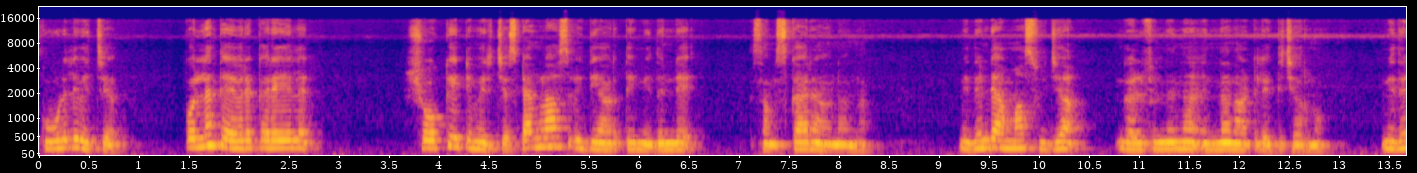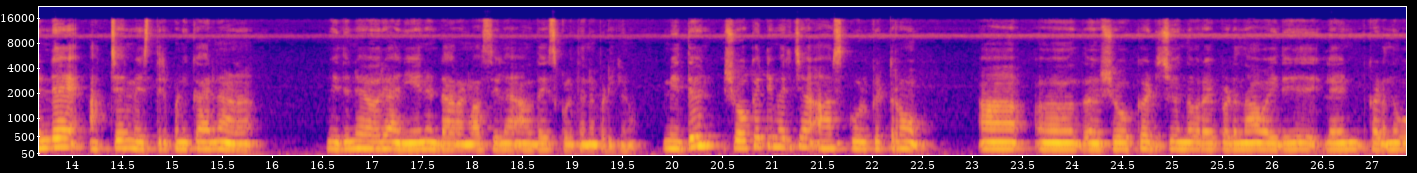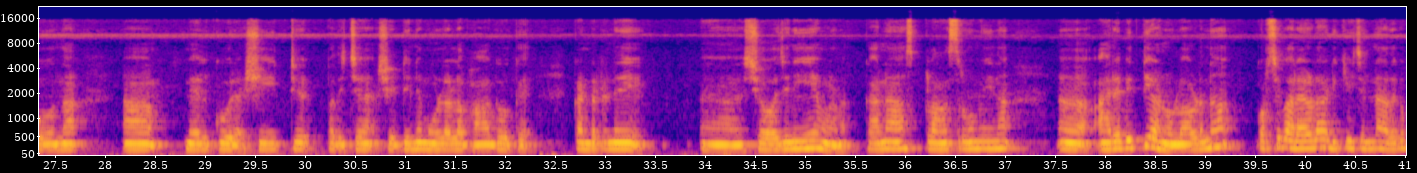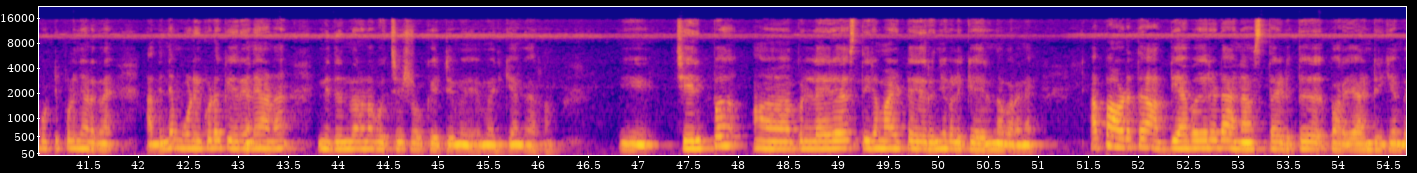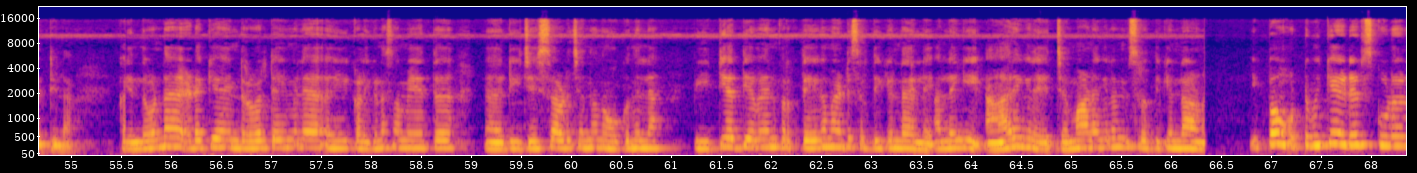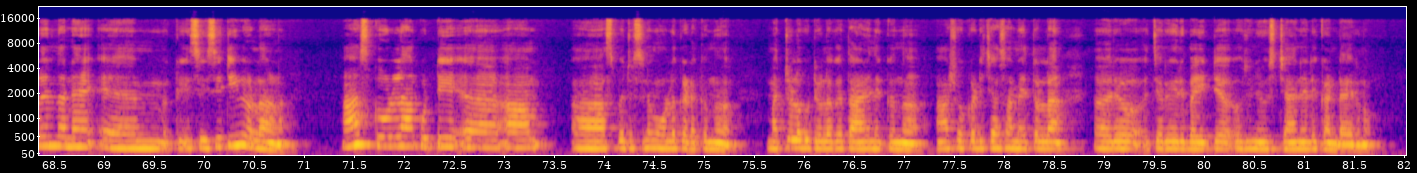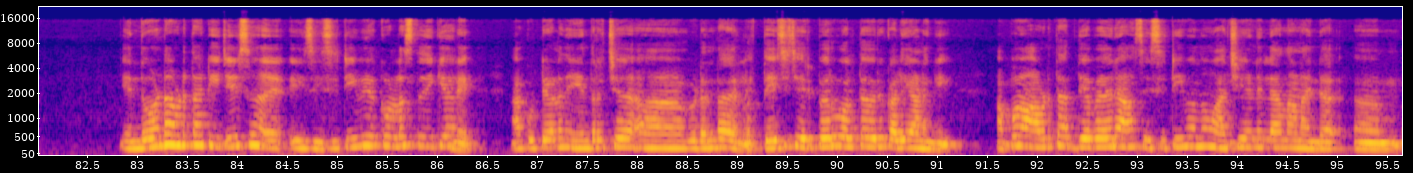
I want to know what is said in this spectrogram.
സ്കൂളിൽ വെച്ച് കൊല്ലം തേവരക്കരയിൽ ഷോക്കേറ്റ് മരിച്ച എട്ടാം ക്ലാസ് വിദ്യാർത്ഥി മിഥുന്റെ സംസ്കാരമാണെന്ന്. മിഥുന്റെ അമ്മ സുജ ഗൾഫിൽ നിന്ന് ഇന്ന് നാട്ടിൽ എത്തിച്ചേർന്നു. മിഥുന്റെ അച്ഛൻ മേസ്തിരിപ്പണിക്കാരനാണ്. മിഥുന് ഒരു അനിയനുണ്ട് ആറാം ക്ലാസ്സിൽ അതേ സ്കൂളിൽ തന്നെ പഠിക്കണം മിഥുൻ ഷോക്കറ്റി മരിച്ച ആ സ്കൂൾ കെട്ടിടവും ആ ആ, ഷോക്ക് അടിച്ചു എന്ന് പറയപ്പെടുന്ന ആ വൈദ്യുതി ലൈൻ കടന്നു പോകുന്ന ആ മേൽക്കൂര ഷീറ്റ് പതിച്ച ഷെഡിന്റെ മുകളിലുള്ള ഭാഗമൊക്കെ കണ്ടിട്ടുണ്ടെങ്കിൽ ശോചനീയമാണ്. കാരണം ആ ക്ലാസ് റൂമിൽ നിന്ന് അരഭിത്തിയാണുള്ളൂ. അവിടുന്ന് കുറച്ച് പലകളും അടുക്കി വെച്ചിട്ടുണ്ട്. അതൊക്കെ പൊട്ടിപ്പൊളിഞ്ഞ് കിടക്കണേ അതിന്റെ മുകളിൽ കൂടെ കയറിയാണ് മിഥുൻ എന്ന് കൊച്ചു ഷോക്കേറ്റ് മരിക്കാൻ കാരണം. ഈ ചെരുപ്പ് പിള്ളേർ സ്ഥിരമായിട്ട് എറിഞ്ഞ് കളിക്കുമായിരുന്നു പറയണേ. അപ്പോൾ അവിടുത്തെ അധ്യാപകരുടെ അനാസ്ഥ എടുത്ത് പറയാണ്ടിരിക്കാൻ പറ്റില്ല. എന്തുകൊണ്ട് ഇടയ്ക്ക് ഇന്റർവെൽ ടൈമിൽ ഈ കളിക്കുന്ന സമയത്ത് ടീച്ചേഴ്സ് അവിടെ ചെന്ന് നോക്കുന്നില്ല? പി ടി അധ്യാപകൻ പ്രത്യേകമായിട്ട് ശ്രദ്ധിക്കേണ്ടതല്ലേ? അല്ലെങ്കിൽ ആരെങ്കിലും എച്ച് എം ആണെങ്കിലും ശ്രദ്ധിക്കേണ്ടതാണ്. ഇപ്പോൾ ഒട്ടുമിക്ക എയ്ഡഡ് സ്കൂളുകളിൽ തന്നെ സി സി ടി വി ഉള്ളതാണ്. ആ സ്കൂളിൽ ആ കുട്ടി ആ ആസ്പെറ്റസിന് മുകളിൽ കിടക്കുന്നത് മറ്റുള്ള കുട്ടികളൊക്കെ താഴെ നിൽക്കുന്നത്. ആ ഷോക്ക് അടിച്ച സമയത്തുള്ള ഒരു ചെറിയൊരു ബൈറ്റ് ഒരു ന്യൂസ് ചാനലിൽ കണ്ടായിരുന്നു. എന്തുകൊണ്ടാണ് അവിടുത്തെ ടീച്ചേഴ്സ് ഈ സി സി ടി വി ഒക്കെ ഉള്ള സ്ഥിതിക്ക് അല്ലേ? ആ കുട്ടികളെ നിയന്ത്രിച്ച് വിടേണ്ടതല്ലേ പ്രത്യേകിച്ച് ചെരിപ്പേർ പോലത്തെ ഒരു കളിയാണെങ്കിൽ അപ്പോൾ അവിടുത്തെ അധ്യാപകർ ആ സി സി ടി വി ഒന്നും വാച്ച് ചെയ്യണില്ല എന്നാണ് അതിന്റെ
